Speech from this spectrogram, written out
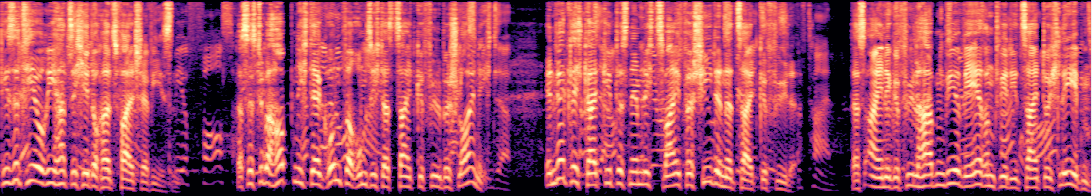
Diese Theorie hat sich jedoch als falsch erwiesen. Das ist überhaupt nicht der Grund, warum sich das Zeitgefühl beschleunigt. In Wirklichkeit gibt es nämlich zwei verschiedene Zeitgefühle. Das eine Gefühl haben wir, während wir die Zeit durchleben.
